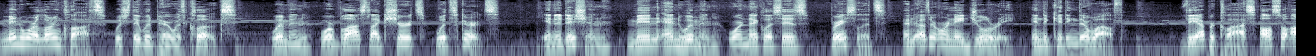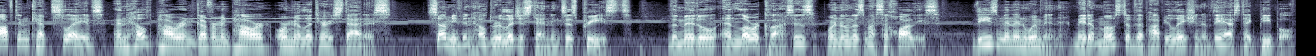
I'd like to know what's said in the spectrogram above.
Men wore loincloths, which they would pair with cloaks. Women wore blouse-like shirts with skirts. In addition, men and women wore necklaces, bracelets, and other ornate jewelry, indicating their wealth. The upper class also often kept slaves and held power in government power or military status. Some even held religious standings as priests. The middle and lower classes were known as masehualis. These men and women made up most of the population of the Aztec people.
